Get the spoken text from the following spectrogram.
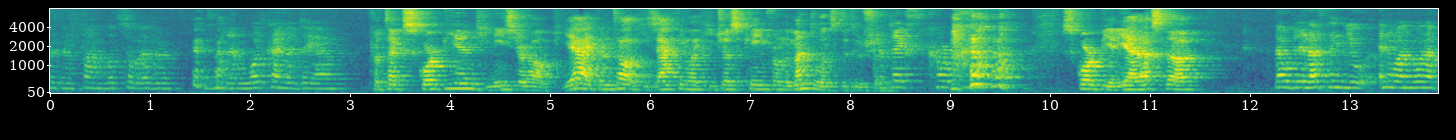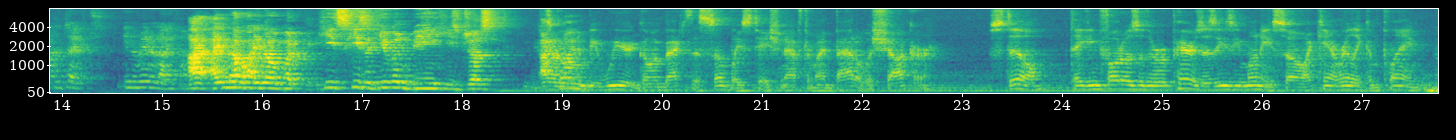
freaking fun whatsoever. Doesn't matter what kind of they are. Protect Scorpion, he needs your help. Yeah, I can tell. He's acting like he just came from the mental institution. Protects corp. Scorpion, yeah, that's the. that would be the last thing you anyone wanna protect in real life. I, I know, I know, but he's he's a human being. He's just. I It's don't going know. to be weird going back to the subway station after my battle with Shocker. Still, taking photos of the repairs is easy money, so I can't really complain.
